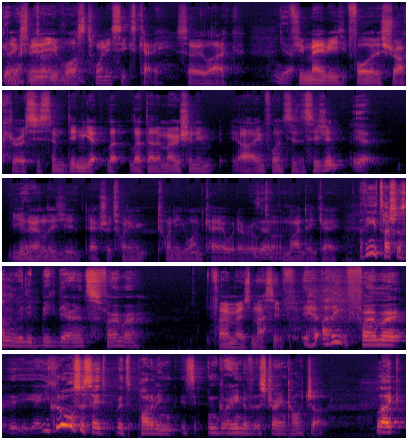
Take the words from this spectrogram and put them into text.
Yeah. Next minute, you've lost 26K. So, like, Yeah. if you maybe followed a structure or a system, didn't get let, let that emotion in, uh, influence your decision, Yeah. you Yeah. don't lose your extra 20, 21K or whatever, Exactly. or 19K. I think you touched on something really big there, and it's FOMO. FOMO is massive. Yeah, I think FOMO. You could also say it's, it's part of it's ingrained of Australian culture. Like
